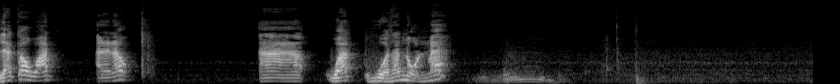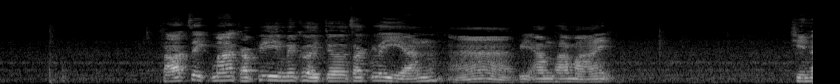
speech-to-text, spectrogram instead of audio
แล้วก็วัด อะไรนะอ่า วัดหัวถนนไหมคลาสสิกมากครับพี่ไม่เคยเจอสักเหรียญ อ่า พี่อัมท่าไม้ ชิน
